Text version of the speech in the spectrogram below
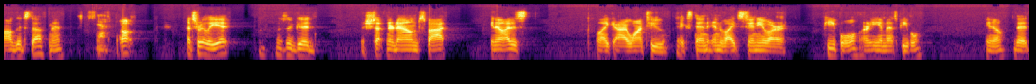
All good stuff, man. Yeah. Well, that's really it. Is a good shutting her down spot. You know, I just like I want to extend invites to any of our people, our EMS people, you know, that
